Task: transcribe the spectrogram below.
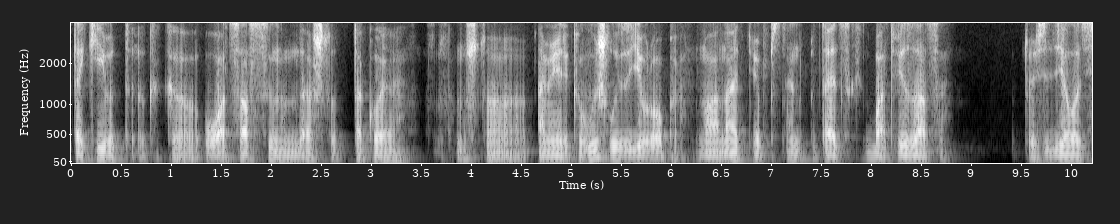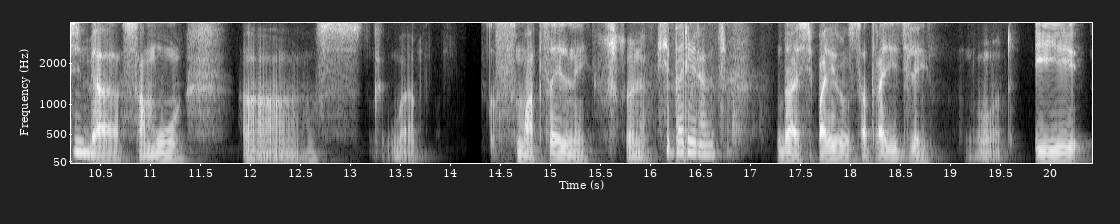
такие вот, как у отца с сыном, да, что-то такое. Потому что Америка вышла из Европы, но она от нее постоянно пытается как бы отвязаться. То есть сделать себя саму а, как бы самоцельный, что ли. Сепарироваться. Да, сепарироваться от родителей. Вот. И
